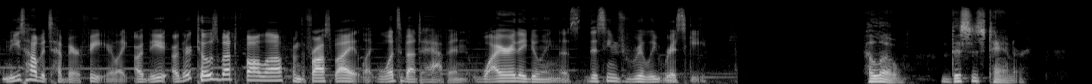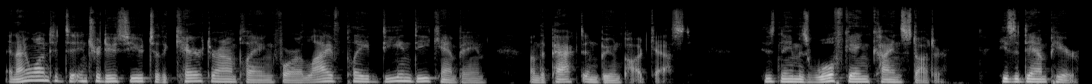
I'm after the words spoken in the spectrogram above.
and these hobbits have bare feet. You're like, are they are their toes about to fall off from the frostbite? Like, what's about to happen? Why are they doing this? This seems really risky. Hello, this is Tanner, and I wanted to introduce you to the character I'm playing for our live play D&D campaign on the Pact and Boon podcast. His name is Wolfgang Keinstotter. He's a Dhampir,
